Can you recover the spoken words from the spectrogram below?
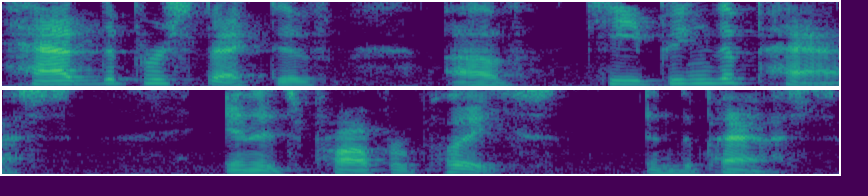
had the perspective of keeping the past in its proper place in the past.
